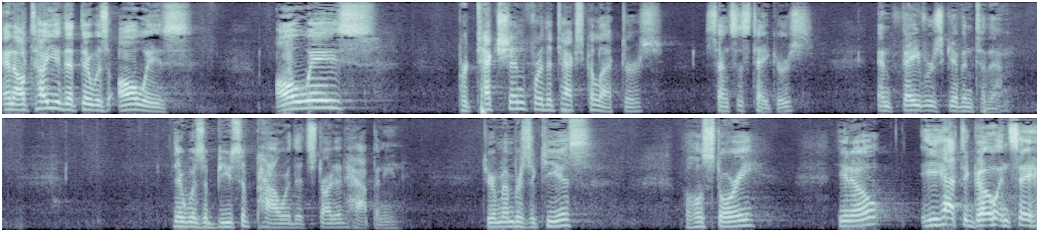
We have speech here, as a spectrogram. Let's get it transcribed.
and I'll tell you that there was always, always protection for the tax collectors, census takers, and favors given to them. There was abuse of power that started happening. Do you remember Zacchaeus? The whole story? You know, he had to go and say,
